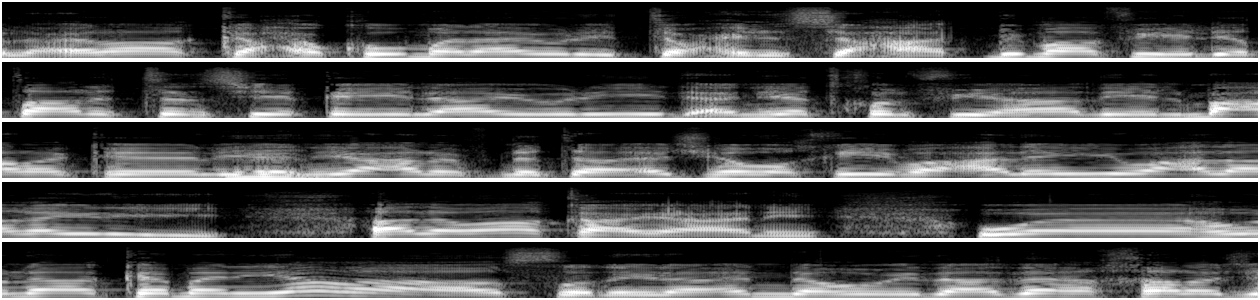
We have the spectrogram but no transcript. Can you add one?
العراق كحكومة لا يريد توحيد الساحات بما فيه الإطار التنسيقي لا يريد أن يدخل في هذه المعركة لأن يعرف نتائجها وخيمة عليه وعلى غيره. هذا واقع يعني. وهناك من يرى أصلا إلى أنه إذا خرج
